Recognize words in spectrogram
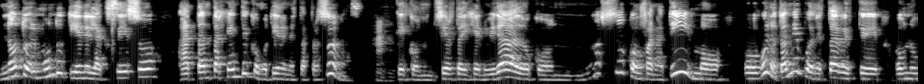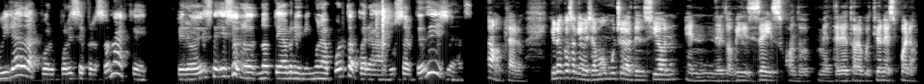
No todo el mundo tiene el acceso a tanta gente como tienen estas personas, que con cierta ingenuidad o con, no sé, con fanatismo, o bueno, también pueden estar este, obnubiladas por, por ese personaje, pero eso no, no, te abre ninguna puerta para abusarte de ellas. No, claro. Y una cosa que me llamó mucho la atención en el 2016, cuando me enteré de toda la cuestión, es, bueno,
